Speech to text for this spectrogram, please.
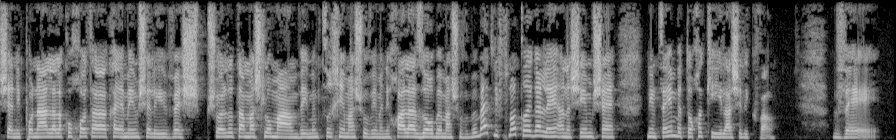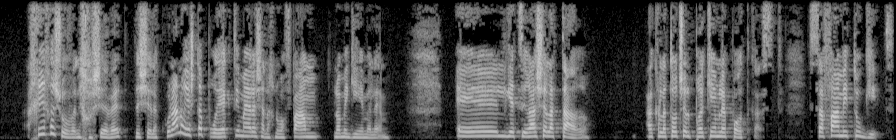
שאני פונה ללקוחות הקיימים שלי ושואלת אותם מה שלומם ואם הם צריכים משהו ואם אני יכולה לעזור במשהו ובאמת לפנות רגע לאנשים שנמצאים בתוך הקהילה שלי כבר. והכי חשוב אני חושבת זה שלכולנו יש את הפרויקטים האלה שאנחנו אף פעם לא מגיעים אליהם. יצירה של אתר, הקלטות של פרקים לפודקאסט, שפה מיתוגית,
